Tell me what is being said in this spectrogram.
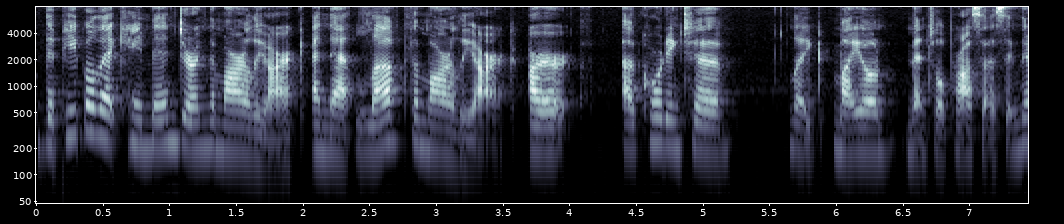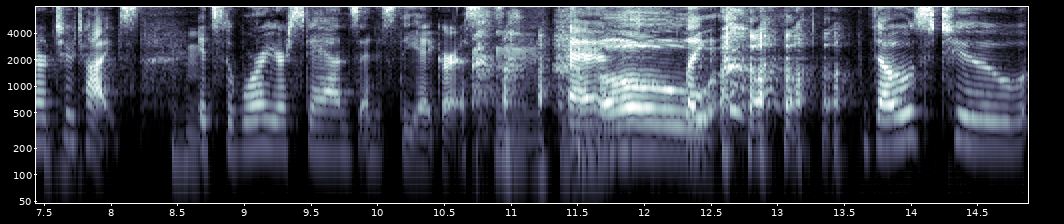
The people that came in during the Marley arc and that loved the Marley arc are, according to like my own mental processing. There are two mm-hmm. types. Mm-hmm. It's the warrior stands and it's the Jaegerists. Mm. and Oh, like those two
